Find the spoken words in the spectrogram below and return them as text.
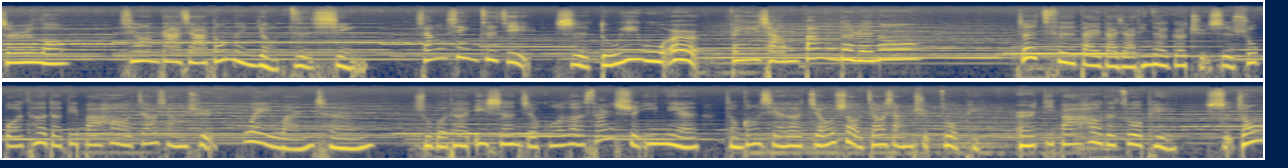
这儿喽。希望大家都能有自信，相信自己是独一无二、非常棒的人哦。这次带大家听的歌曲是舒伯特的第八号交响曲。未完成。舒伯特一生只活了三十一年，总共写了九首交响曲作品，而第八号的作品始终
